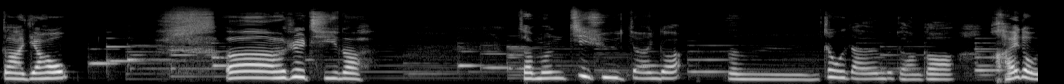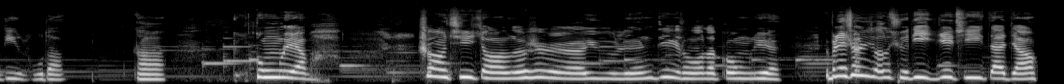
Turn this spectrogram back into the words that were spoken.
大家好，呃，这期呢，咱们继续讲一个，嗯，这回咱们讲个海岛地图的啊攻略吧。上期讲的是雨林地图的攻略，不对，上期讲的雪地，这期再讲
